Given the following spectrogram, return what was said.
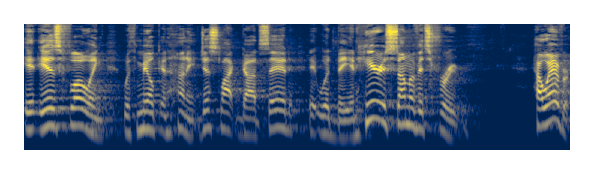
it is flowing with milk and honey, just like God said it would be. And here is some of its fruit. However,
